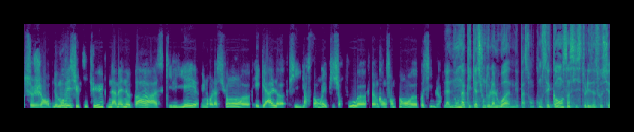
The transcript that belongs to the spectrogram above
ce genre de mauvais substituts n'amène pas à ce qu'il y ait une relation égale fille-garçon et puis surtout d'un consentement possible. La non-application de la loi n'est pas sans conséquence, insistent les associations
